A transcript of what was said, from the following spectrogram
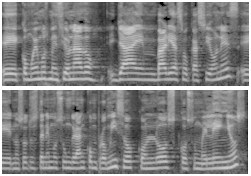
eh, como hemos mencionado ya en varias ocasiones, nosotros tenemos un gran compromiso con los cozumeleños.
